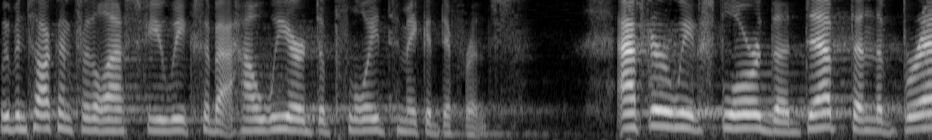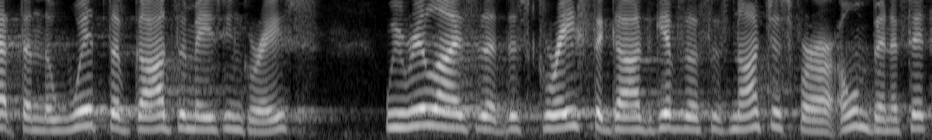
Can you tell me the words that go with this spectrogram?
We've been talking for the last few weeks about how we are deployed to make a difference. After we explored the depth and the breadth and the width of God's amazing grace, We realize that this grace that God gives us is not just for our own benefit.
